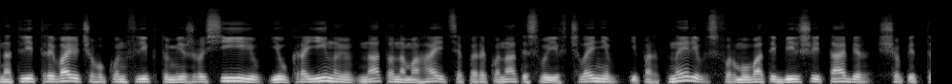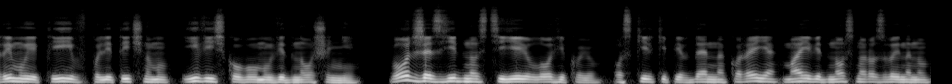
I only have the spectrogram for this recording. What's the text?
На тлі триваючого конфлікту між Росією і Україною НАТО намагається переконати своїх членів і партнерів сформувати більший табір, що підтримує Київ в політичному і військовому відношенні. Отже, згідно з цією логікою, оскільки Південна Корея має відносно розвинену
